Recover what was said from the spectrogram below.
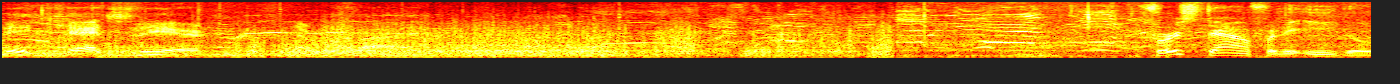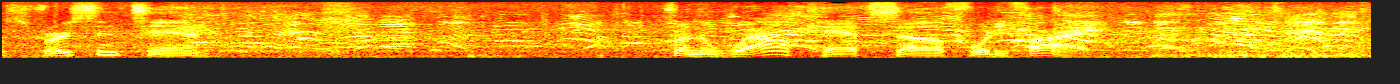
Big catch there, number five. Down for the Eagles. First and 10 from the Wildcats uh, 45.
